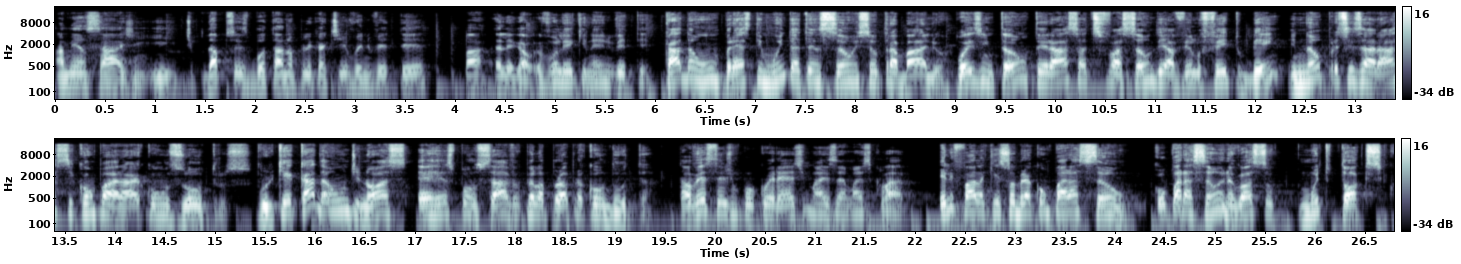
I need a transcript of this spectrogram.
a mensagem. E, tipo, dá pra vocês botar no aplicativo NVT pá, é legal. Eu vou ler aqui na NVT. Cada um preste muita atenção em seu trabalho, pois então terá a satisfação de havê-lo feito bem e não precisará se comparar com os outros, porque cada um de nós é responsável pela própria conduta. Talvez seja um pouco herege, mas é mais claro. Ele fala aqui sobre a comparação. Comparação é um negócio muito tóxico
